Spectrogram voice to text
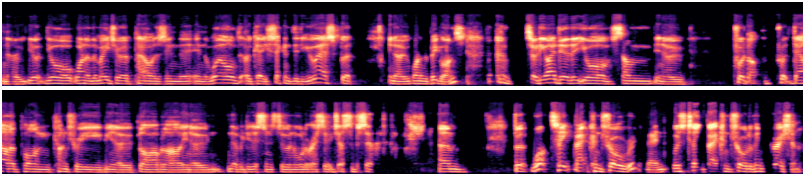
You know, you're, you're one of the major powers in the in the world. Okay, second to the U.S., but you know, one of the big ones. so the idea that you're some, you know, put up, put down upon country, you know, blah blah, you know, nobody listens to, and all the rest of it, just absurd. Um, but what take back control really meant was take back control of immigration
